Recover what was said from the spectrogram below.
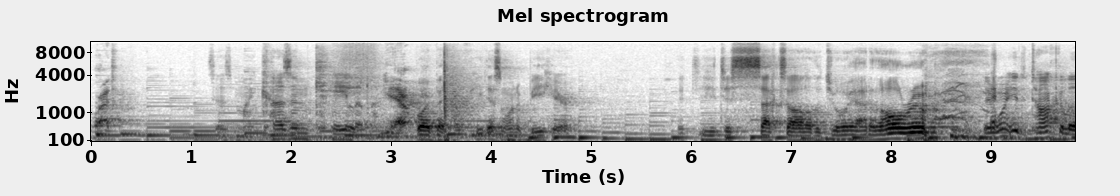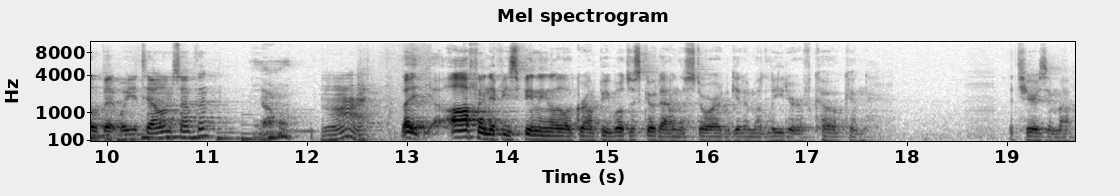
What? It says my cousin Caleb. Yeah. Boy, but he doesn't want to be here, it, he just sucks all the joy out of the whole room. they want you to talk a little bit. Will you tell him something? No. All right. But often, if he's feeling a little grumpy, we'll just go down the store and get him a liter of Coke, and it cheers him up.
